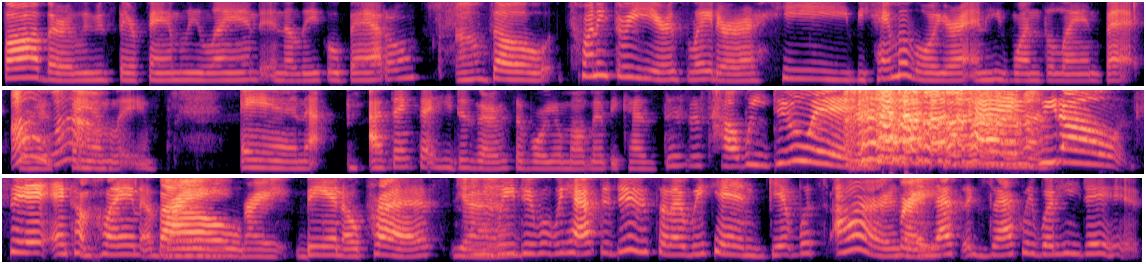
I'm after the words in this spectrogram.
father lose their family land in a legal battle. Oh, So, 23 years later, he became a lawyer and he won the land back for Oh, his wow. family. And I think that he deserves the royal moment because this is how we do it. okay, we don't sit and complain about right, right. being oppressed. Yes. We do what we have to do so that we can get what's ours. Right. And that's exactly what he did.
